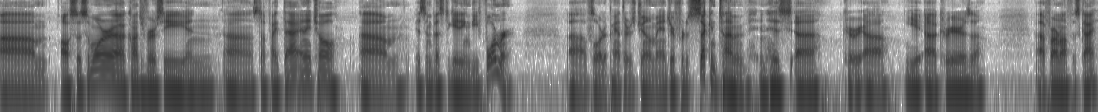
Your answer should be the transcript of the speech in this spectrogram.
Um, also, some more uh, controversy and uh, stuff like that. NHL um, is investigating the former uh, Florida Panthers general manager for the second time in his uh, career, uh, career as a front office guy,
